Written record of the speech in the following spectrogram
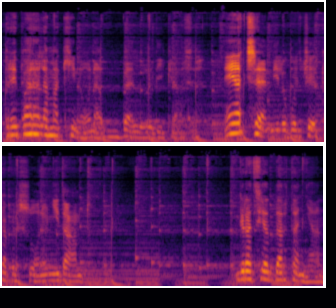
Prepara la macchinona, bello di casa. E accendilo quel cercapersone ogni tanto. Grazie a D'Artagnan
